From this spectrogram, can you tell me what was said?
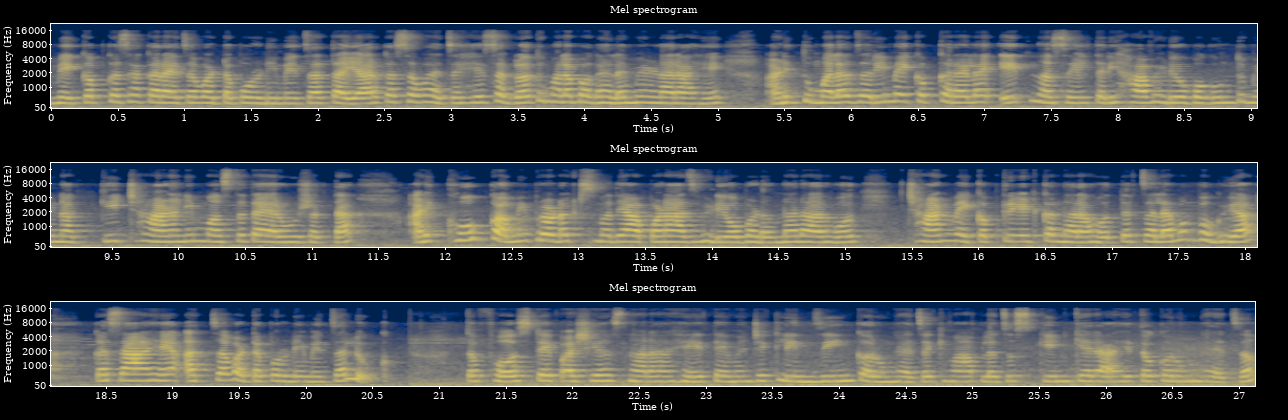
मेकअप कसा करायचा वटपौर्णिमेचा तयार कसं व्हायचं हे सगळं तुम्हाला बघायला मिळणार आहे. आणि तुम्हाला जरी मेकअप करायला येत नसेल तरी हा व्हिडिओ बघून तुम्ही नक्की छान आणि मस्त तयार होऊ शकता. आणि खूप कमी प्रोडक्ट्समध्ये आपण आज व्हिडिओ बनवणार आहोत. छान मेकअप क्रिएट करणार आहोत. तर चला मग बघूया कसा आहे आजचा वटपौर्णिमेचा लुक तर फर्स्ट स्टेप अशी असणार आहे ते म्हणजे क्लिन्झिंग करून घ्यायचं किंवा आपला जो स्किन केअर आहे तो करून घ्यायचं.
